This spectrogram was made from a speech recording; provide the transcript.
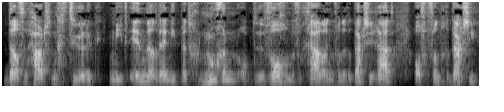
Dat houdt natuurlijk niet in dat wij niet met genoegen op de volgende vergadering van de redactieraad of van de redactie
